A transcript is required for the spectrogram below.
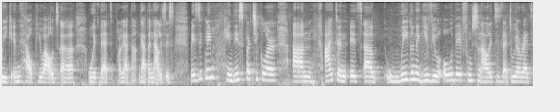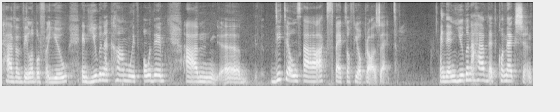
we can help you out uh, with that gap, gap, analysis. Basically, in this particular um, item, it's uh, we're gonna give you all the functionalities that we already have available for you, and you're gonna come with all the um, uh, details uh, aspects of your project. And then you're gonna have that connection.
